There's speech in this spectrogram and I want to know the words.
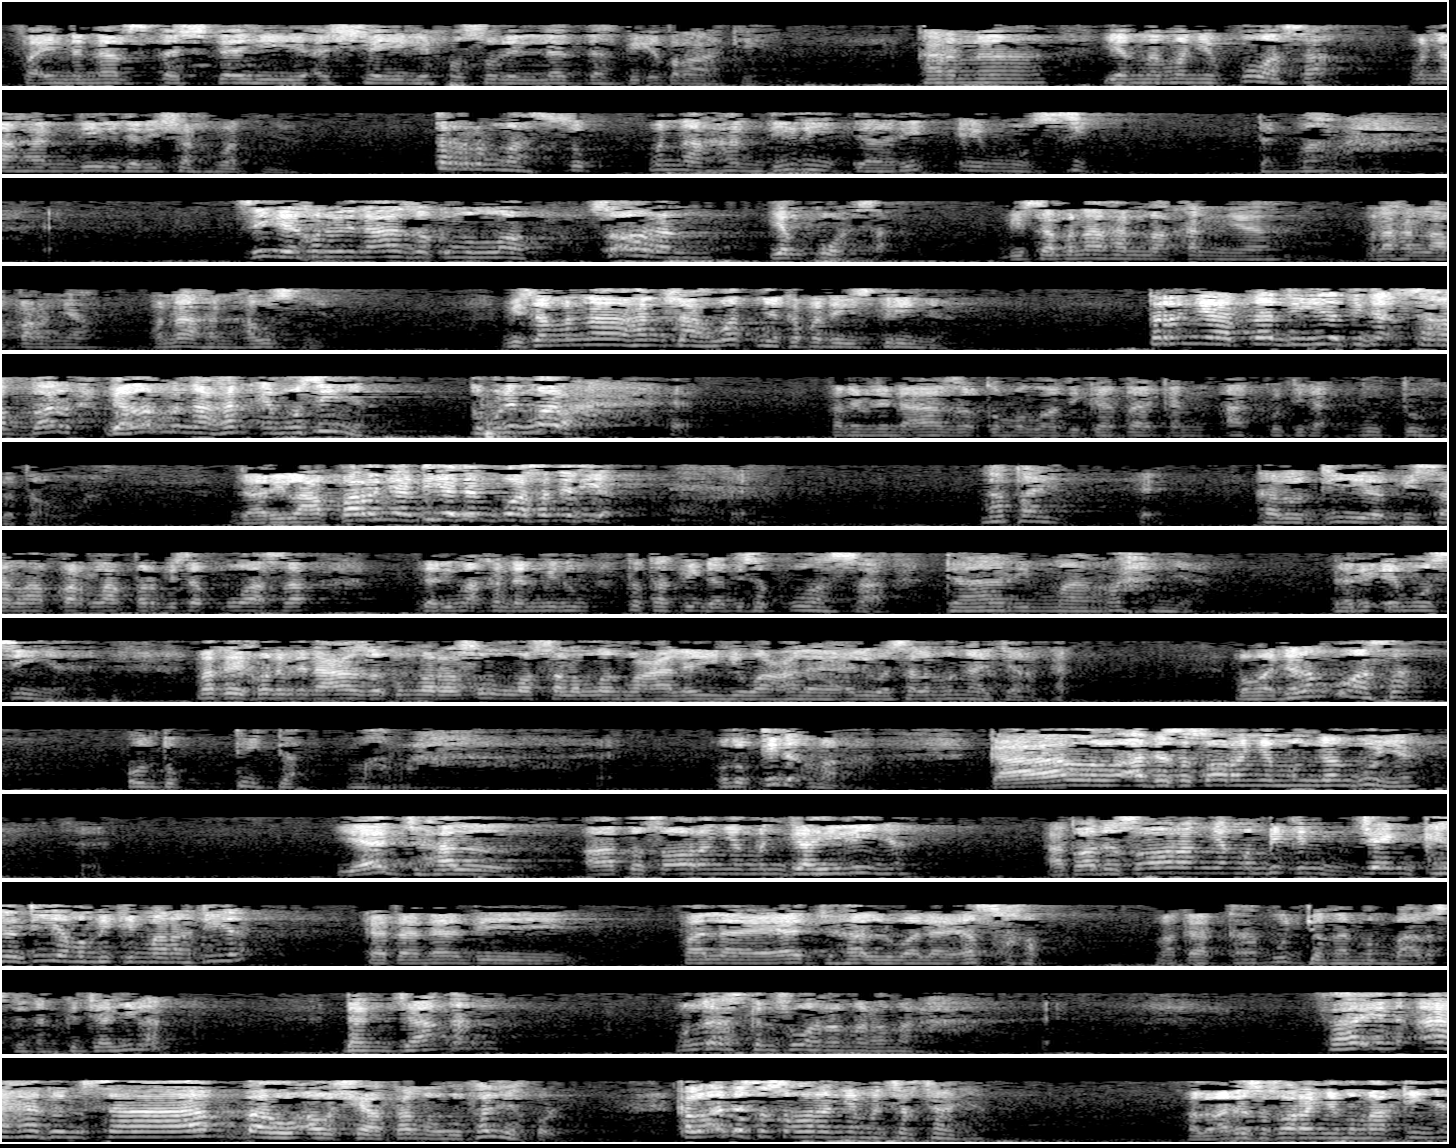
Fa inna nafs tashtahi asy li husul al-ladzah bi idraki. Karena yang namanya puasa menahan diri dari syahwatnya. Termasuk menahan diri dari emosi dan marah. Sehingga seorang yang puasa. Bisa menahan makannya, menahan laparnya, menahan hausnya. Bisa menahan syahwatnya kepada istrinya. Ternyata dia tidak sabar dalam menahan emosinya. Kemudian marah. Karena azakumullah dikatakan aku tidak butuh kata Allah. Dari laparnya dia dan puasanya dia. Ngapain? Kalau dia bisa lapar-lapar, bisa puasa dari makan dan minum, tetapi nggak bisa puasa dari marahnya, dari emosinya. Maka ikhwan ibn a'azakumullah Rasulullah sallallahu alaihi wa ala alihi wasallam mengajarkan bahwa dalam puasa untuk tidak marah. Untuk tidak marah. Kalau ada seseorang yang mengganggunya, yajhal atau seorang yang menjahilinya, atau ada seorang yang membuat jengkel dia, membuat marah dia, kata Nabi, fala yajhal wa la yaskhab. Maka kamu jangan membalas dengan kejahilan dan jangan mengeraskan suara marah-marah. Fa'in ahadun sabbahu aw syatamahu falyakul. Kalau ada seseorang yang mencercanya, kalau ada seseorang yang memakinya,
